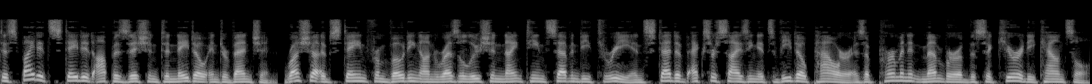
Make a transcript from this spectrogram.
Despite its stated opposition to NATO intervention, Russia abstained from voting on Resolution 1973 instead of exercising its veto power as a permanent member of the Security Council.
